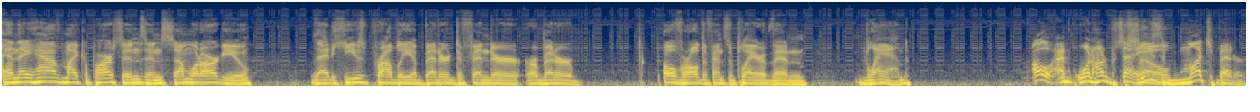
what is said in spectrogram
and they have Micah Parsons, and some would argue that he's probably a better defender or better overall defensive player than Bland. Oh, 100%. So- He's much better.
